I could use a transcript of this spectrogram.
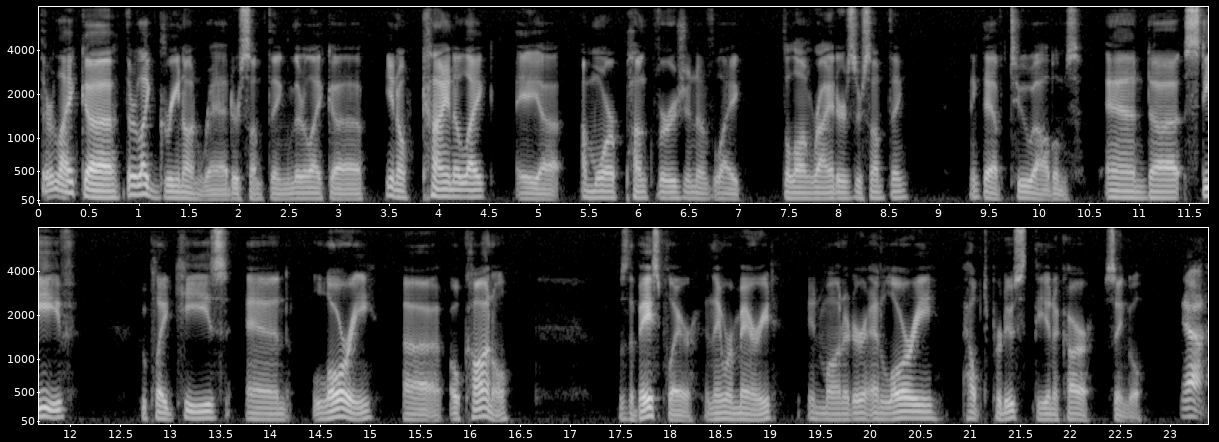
They're like uh, they're like Green on Red or something. They're like uh, you know, kind of like a uh, a more punk version of like the Long Ryders or something. I think they have two albums. And uh, Steve, who played keys, and Laurie uh, O'Connell was the bass player, and they were married in Monitor. And Laurie helped produce the In a Car single. Yeah,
